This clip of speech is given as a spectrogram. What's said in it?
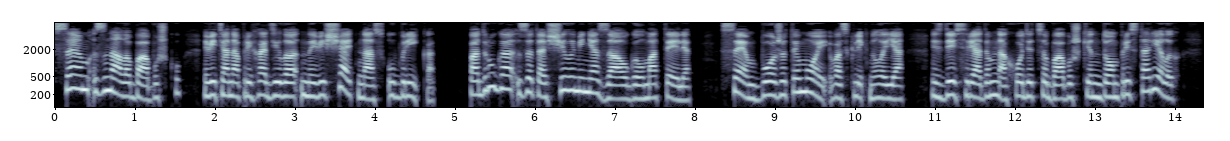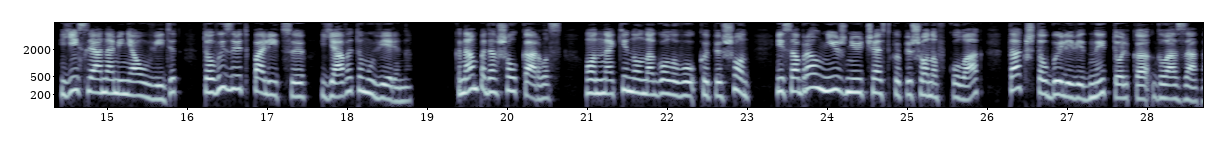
Сэм знала бабушку, ведь она приходила навещать нас у Брика. Подруга затащила меня за угол мотеля. «Сэм, боже ты мой!» — воскликнула я. «Здесь рядом находится бабушкин дом престарелых. Если она меня увидит, то вызовет полицию, я в этом уверена». К нам подошел Карлос. Он накинул на голову капюшон и собрал нижнюю часть капюшона в кулак, так что были видны только глаза.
